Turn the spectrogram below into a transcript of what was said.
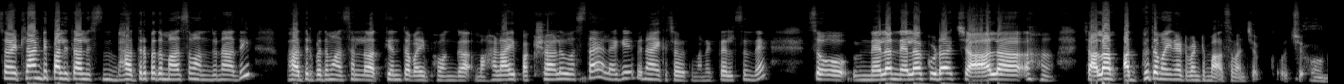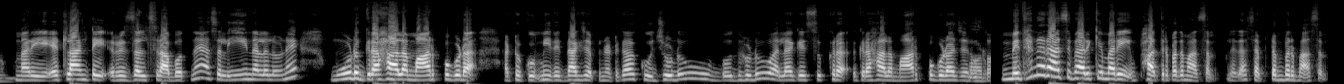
సో ఎట్లాంటి ఫలితాలు ఇస్తుంది. భాద్రపద మాసం అందున అది భాద్రపద మాసంలో అత్యంత వైభవంగా మహళాయి పక్షాలు వస్తాయి. అలాగే వినాయక చవితి మనకు తెలిసిందే. సో నెల నెల కూడా చాలా చాలా అద్భుతమైనటువంటి మాసం అని చెప్పుకోవచ్చు. మరి ఎట్లాంటి రిజల్ట్స్ రాబోతున్నాయి? అసలు ఈ నెలలోనే మూడు గ్రహాల మార్పు కూడా అటు మీరు ఇందాక చెప్పినట్టుగా కుజుడు బుధుడు అలాగే శుక్ర గ్రహాల మార్పు కూడా జరుగుతుంది. మిథున రాశి వారికి మరి భాద్రపద మాసం లేదా సెప్టెంబర్ మాసం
